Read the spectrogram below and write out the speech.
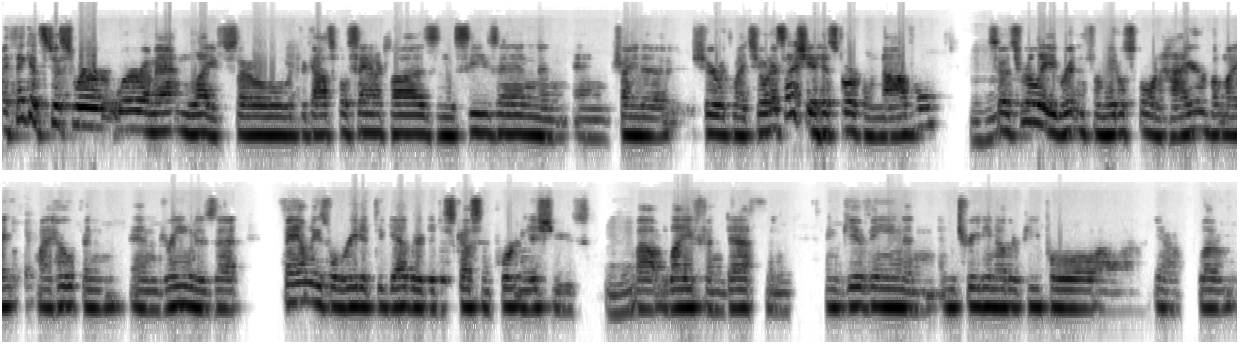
I think it's just where where I'm at in life. So yeah. the gospel Santa Claus and the season and and trying to share with my children. It's actually a historical novel. Mm-hmm. So it's really written for middle school and higher, but my okay. my hope and, and dream is that families will read it together to discuss important issues mm-hmm. about life and death and, and giving and, and treating other people, uh, you know, love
